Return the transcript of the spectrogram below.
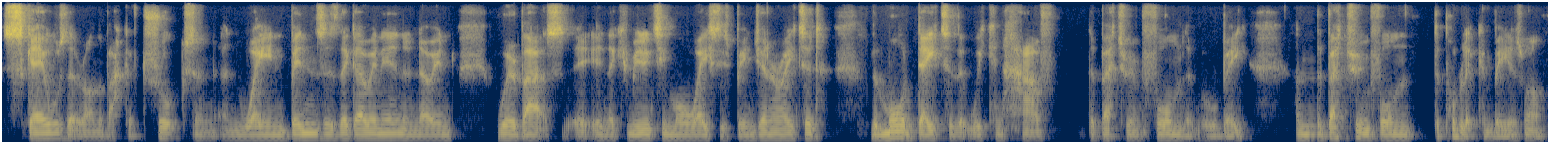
scales that are on the back of trucks and, and weighing bins as they're going in, and knowing whereabouts in the community more waste is being generated. The more data that we can have, the better informed that we'll be, and the better informed the public can be as well.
